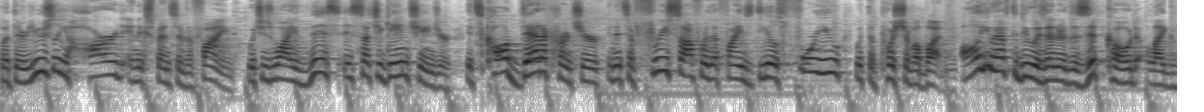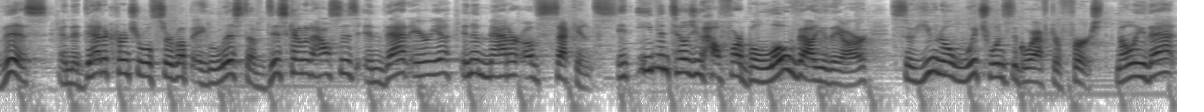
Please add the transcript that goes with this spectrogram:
but they're usually hard and expensive to find, which is why this is such a game changer. It's called Data Cruncher, and it's a free software that finds deals for you with the push of a button. All you have to do is enter the zip code like this, and the Data Cruncher will serve up a list of discounted houses in that area in a matter of seconds. It even tells you how far below value they are, so you know which ones to go after first. Not only that,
